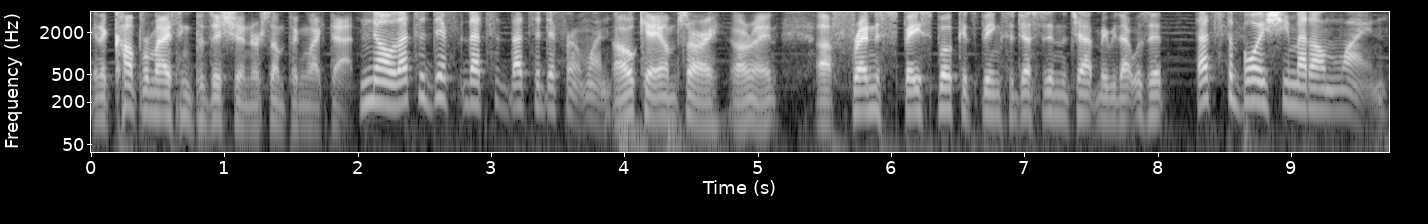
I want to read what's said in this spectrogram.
in a compromising position or something like that. no, that's a diff- That's that's a different one. Okay, I'm sorry. All right. Uh, friend Facebook. it's being suggested in the chat. Maybe that was it. That's the boy she met online.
